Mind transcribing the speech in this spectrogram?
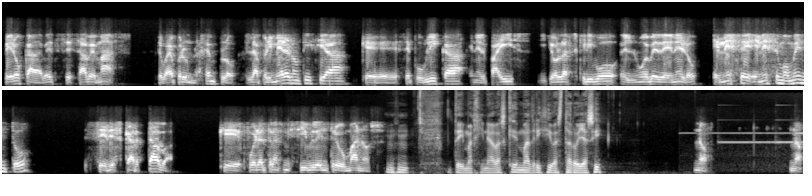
pero cada vez se sabe más. Te voy a poner un ejemplo. La primera noticia que se publica en el país, y yo la escribo el 9 de enero, en ese, en ese momento se descartaba que fuera transmisible entre humanos. ¿Te imaginabas que Madrid iba a estar hoy así? No, no.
